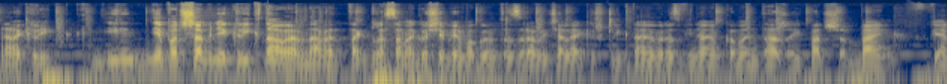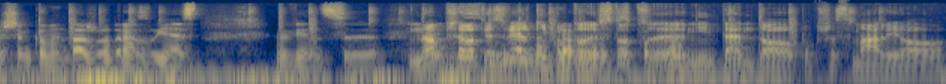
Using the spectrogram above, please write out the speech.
ale klik... i niepotrzebnie kliknąłem nawet, tak dla samego siebie mogłem to zrobić, ale jak już kliknąłem, rozwinąłem komentarze i patrzę, bang, w pierwszym komentarzu od razu jest, więc... No, Więc, przelot jest wielki, bo to jest od spoko. e, Nintendo poprzez Mario,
